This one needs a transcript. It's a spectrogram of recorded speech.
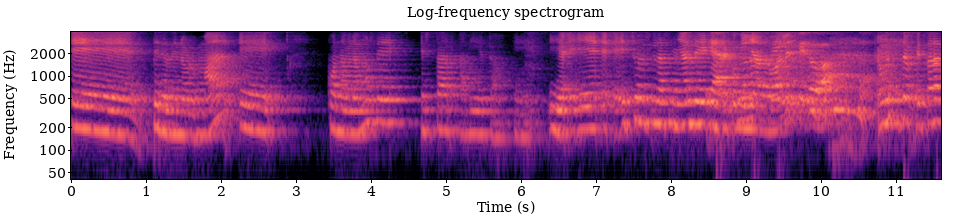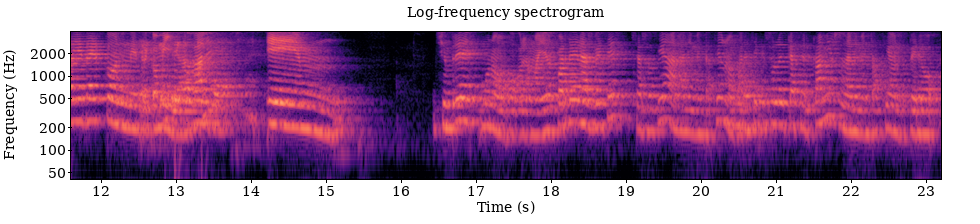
Eh, pero de normal, eh, cuando hablamos de estar a dieta, eh, y he, he- he hecho la señal de entrecomillado, no ¿vale? Pero, Hemos dicho estar a dieta es con entre comillas, ¿vale? Em, siempre, bueno, o la mayor parte de las veces se asocia a la alimentación, o parece que solo hay que hacer cambios en la alimentación, pero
